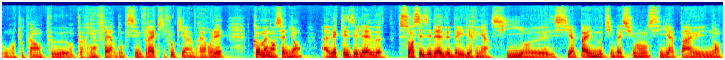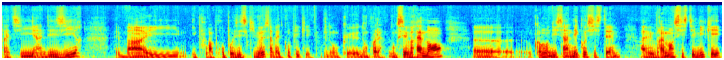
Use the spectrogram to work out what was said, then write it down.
ou en tout cas, on peut, on peut rien faire. Donc c'est vrai qu'il faut qu'il y ait un vrai relais, comme un enseignant avec les élèves. Sans ces élèves, eh ben, il est rien. Euh, s'il n'y a pas une motivation, s'il n'y a pas une empathie, un désir, eh ben, il, pourra proposer ce qu'il veut, ça va être compliqué. Donc, euh, donc voilà. Donc c'est vraiment, euh, comme on dit, c'est un écosystème avec vraiment systémique et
